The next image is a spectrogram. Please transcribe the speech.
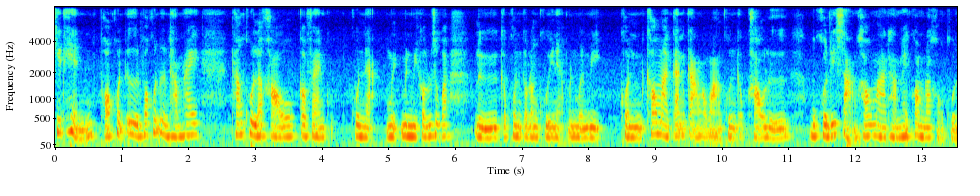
คิดเห็นเพราะคนอื่น เพราะคนอื่นทำให้ทั้งคุณและเขากับแฟน คุณเนี่ยมันมีความรู้สึกว่า หรือกับคนกำลังคุยเนี่ยมันเหมือนมีคนเข้ามากั้นกลางระหว่างคุณกับเขา หรือบุคคลที่สามเข้ามาทำให้ความรักของคุณ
